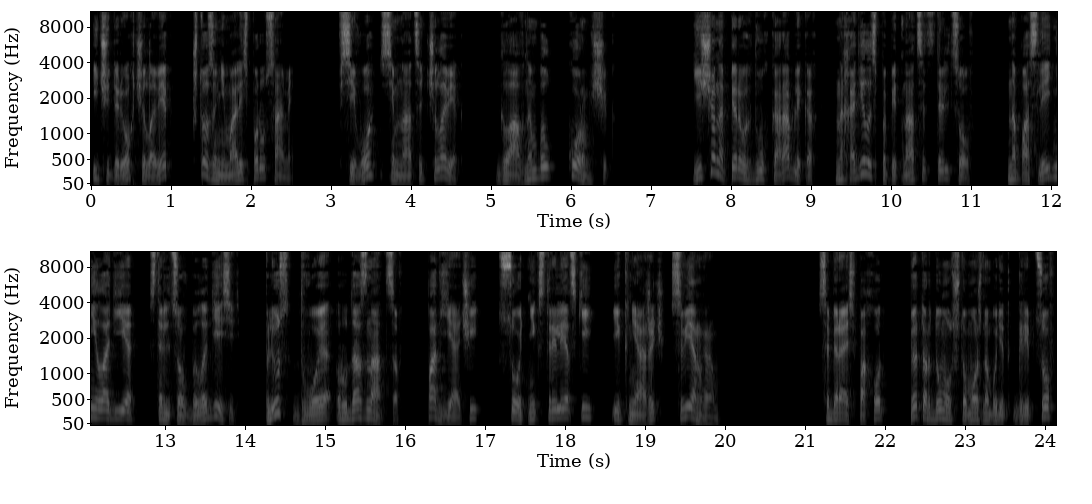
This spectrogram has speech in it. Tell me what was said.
и четырех человек, что занимались парусами. Всего 17 человек. Главным был кормщик. Еще на первых двух корабликах находилось по 15 стрельцов. На последней ладье стрельцов было 10, плюс двое рудознатцев, подьячий, сотник стрелецкий и княжич с венгром. Собираясь в поход, Петр думал, что можно будет гребцов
